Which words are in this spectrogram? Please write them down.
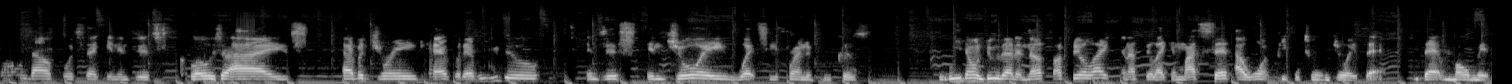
phone down for a second and just close your eyes, have a drink, have whatever you do, and just enjoy what's in front of you because we don't do that enough. I feel like, and I feel like in my set, I want people to enjoy that that moment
